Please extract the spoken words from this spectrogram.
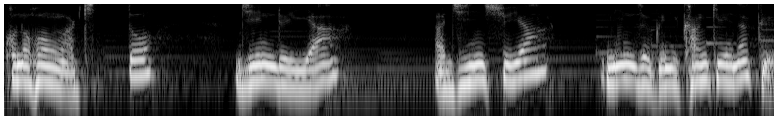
この本はきっと人類や人種や民族に関係なく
